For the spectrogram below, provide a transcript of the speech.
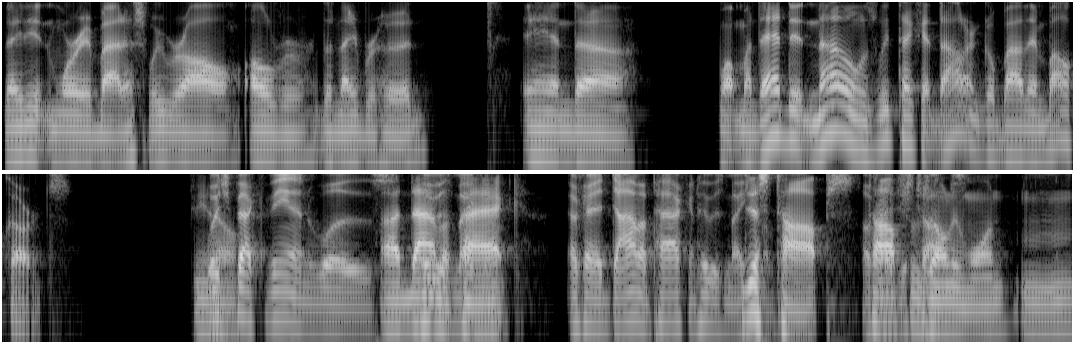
they didn't worry about us. We were all over the neighborhood, and uh, what my dad didn't know was we'd take a dollar and go buy them ball cards. Which know. back then was a dime a pack. Okay, a dime a pack, and who was making Just them? Topps. Okay, Topps just was Topps. only one. hmm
